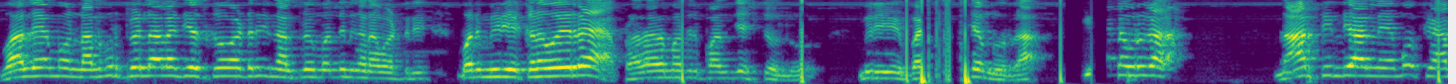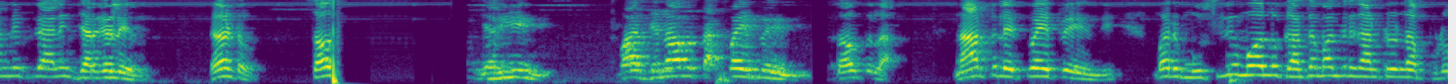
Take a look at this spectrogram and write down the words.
వాళ్ళేమో నలుగురు పిల్లలని చేసుకోబట్టి నలభై మందిని కనబట్టి మరి మీరు ఎక్కడ పోయిర్రా? ప్రధానమంత్రి పనిచేసేటోళ్ళు. మీరు బయట రా ఊరు కదా నార్త్ ఇండియాలోనేమో ఫ్యామిలీ ప్లానింగ్ జరగలేదు. ఏమంటావు? సౌత్ జరిగింది. మా జనాభా తక్కువైపోయింది. సౌత్లో? నార్త్లో ఎక్కువైపోయింది. మరి ముస్లిం వాళ్ళు కొంతమందిని అంటున్నప్పుడు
